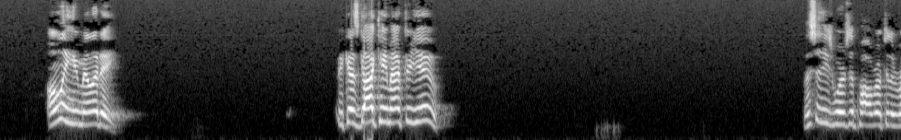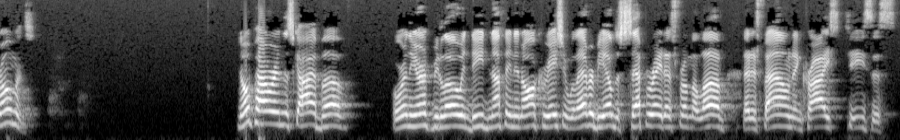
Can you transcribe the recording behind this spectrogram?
Only humility. Because God came after you. Listen to these words that Paul wrote to the Romans. No power in the sky above or in the earth below. Indeed, nothing in all creation will ever be able to separate us from the love that is found in Christ Jesus,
